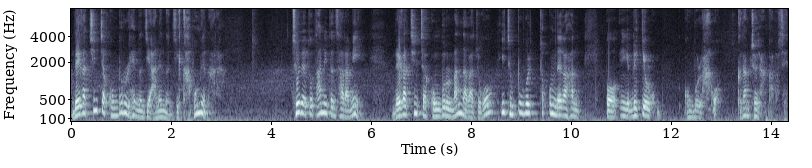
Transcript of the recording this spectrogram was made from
내가 진짜 공부를 했는지 안 했는지 가보면 알아. 절에도 다니던 사람이 내가 진짜 공부를 만나가지고 이 정법을 조금 내가 한 뭐 이게 몇 개월 공부를 하고 그 다음 절에 안 가보세요.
